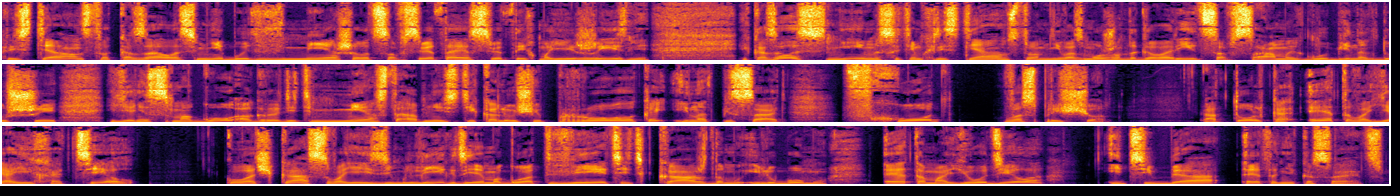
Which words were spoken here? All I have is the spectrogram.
Христианство, казалось, мне будет вмешиваться в святая святых моей жизни, и казалось, с ним, с этим христианством невозможно договориться в самых глубинах души, я не смогу оградить место, обнести колючей проволокой и надписать «Вход воспрещен». А только этого я и хотел – клочка своей земли, где я могу ответить каждому и любому. Это мое дело, и тебя это не касается.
